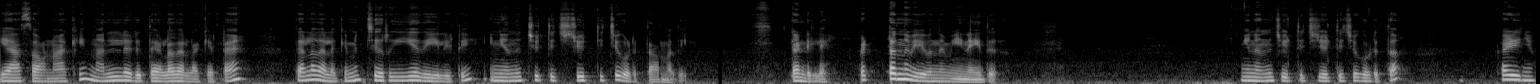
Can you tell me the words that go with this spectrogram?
ഗ്യാസ് ഓണാക്കി നല്ലൊരു തിള തിളക്കട്ടെ. തിള തിളയ്ക്കുമ്പോൾ ചെറിയ തീയിലിട്ട് ഇനി ഒന്ന് ചുറ്റിച്ച് ചുറ്റിച്ച് കൊടുത്താൽ മതി. കണ്ടില്ലേ? പെട്ടെന്ന് വേവുന്ന മീനാണ് ഇത്. ഇങ്ങനെ ഒന്ന് ചുറ്റിച്ച് ചുറ്റിച്ച് കൊടുത്ത കഴിഞ്ഞു.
